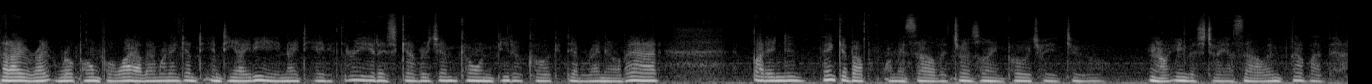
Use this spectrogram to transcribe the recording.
that I wrote poem for a while. Then when I got into NTID in 1983, I discovered Jim Cohen, Peter Cook, Deborah and all that. But I didn't think about performing myself as translating poetry to, you know, English to ASL and stuff like that.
